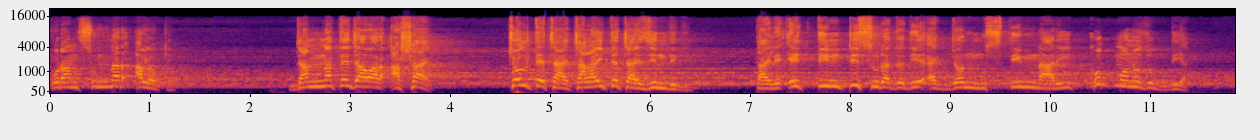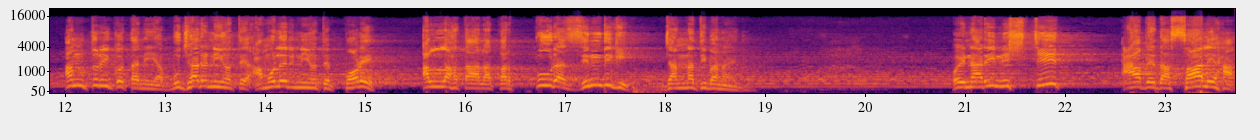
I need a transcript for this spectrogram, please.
কোরআন সুন্নার আলোকে, জান্নাতে যাওয়ার আশায় চলতে চায়, চালাইতে চায় জিন্দিগি, তাইলে এই তিনটি সুরা যদি একজন মুসলিম নারী খুব মনোযোগ দিয়া, আন্তরিকতা নিয়া, বুঝার নিয়তে, আমলের নিয়তে পড়ে, আল্লাহ তাআলা তার পুরা জিন্দিগি জান্নাতি বানায় দেয়। ওই নারী নিশ্চিত আবেদা সালেহা।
